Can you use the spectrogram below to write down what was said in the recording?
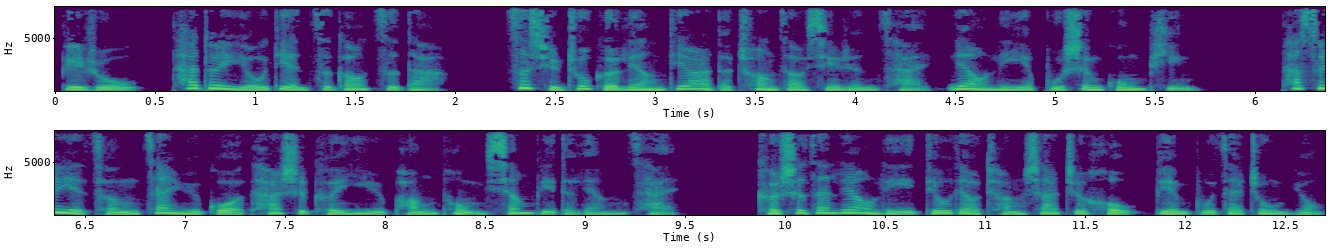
比如，他对有点自高自大。自诩诸葛亮第二的创造性人才廖力也不甚公平。他虽也曾赞誉过他是可以与庞统相比的良才，可是，在廖力丢掉长沙之后，便不再重用。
